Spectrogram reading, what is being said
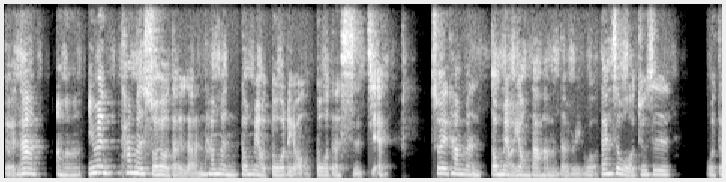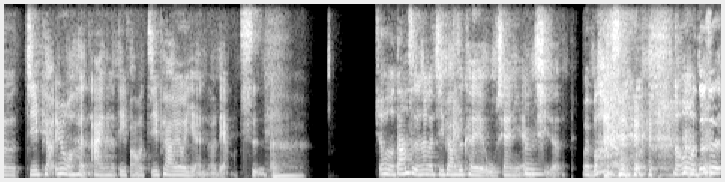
对，那嗯、呃因为他们所有的人，他们都没有多留多的时间，所以他们都没有用到他们的 reward。但是我就是我的机票，因为我很爱那个地方，我机票又延了两次。嗯，就我当时那个机票是可以无限延期的，我也不知道为什么。然后我就是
